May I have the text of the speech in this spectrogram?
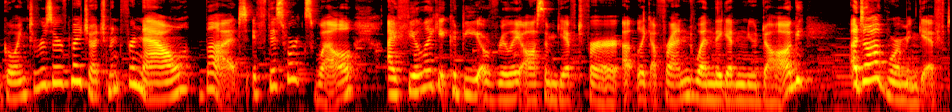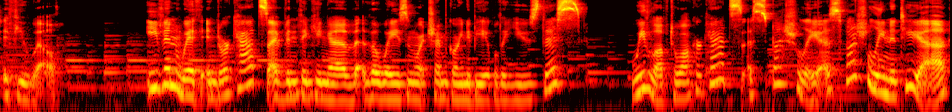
going to reserve my judgment for now, but if this works well, I feel like it could be a really awesome gift for uh, like a friend when they get a new dog. A dog warming gift, if you will. Even with indoor cats, I've been thinking of the ways in which I'm going to be able to use this. We love to walk our cats, especially, especially Natia,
